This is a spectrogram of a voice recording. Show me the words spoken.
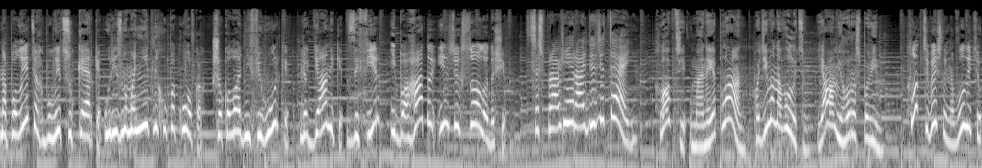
На полицях були цукерки у різноманітних упаковках, шоколадні фігурки, льодяники, зефір і багато інших солодощів. Це справжній рай для дітей. Хлопці, у мене є план. Ходімо на вулицю, я вам його розповім. Хлопці вийшли на вулицю,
